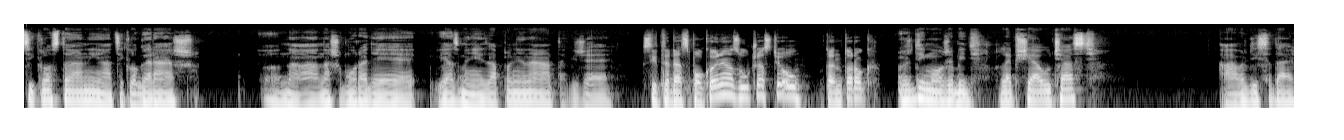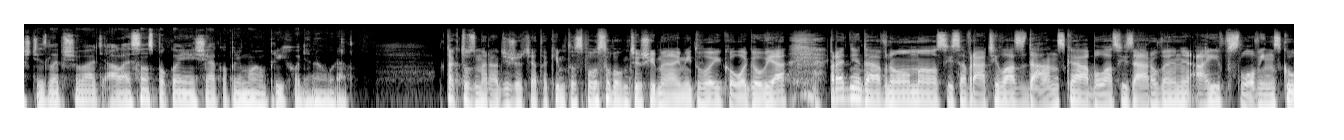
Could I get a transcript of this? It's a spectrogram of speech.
Cyklostojany a cyklogaráž e, na našom úrade je viac menej zaplnená, takže... Si teda spokojná s účasťou tento rok? Vždy môže byť lepšia účasť a vždy sa dá ešte zlepšovať, ale som spokojnejšia ako pri mojom príchode na úrad. Takto sme radi, že ťa takýmto spôsobom tešíme aj my tvoji kolegovia. Prednedávnom si sa vrátila z Dánska a bola si zároveň aj v Slovinsku.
